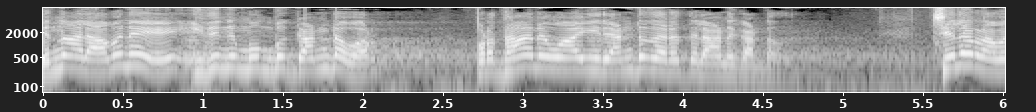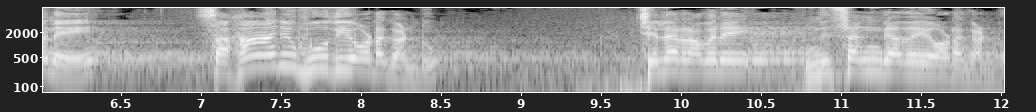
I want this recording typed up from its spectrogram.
എന്നാൽ അവനെ ഇതിനു മുമ്പ് കണ്ടവർ പ്രധാനമായി രണ്ട് തരത്തിലാണ് കണ്ടത്. ചിലർ അവനെ സഹാനുഭൂതിയോടെ കണ്ടു. ചിലർ അവനെ നിസ്സംഗതയോടെ കണ്ടു.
